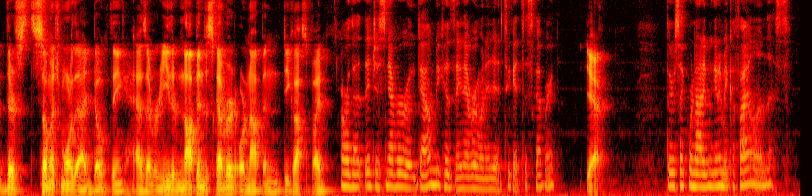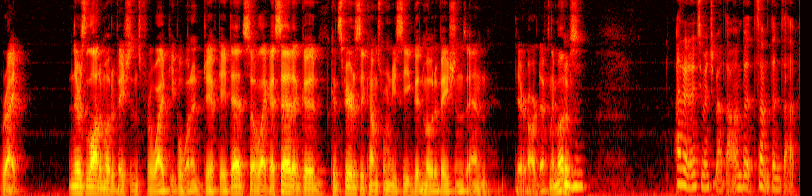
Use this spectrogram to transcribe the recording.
there's so much more that I don't think has ever either not been discovered or not been declassified. or that they just never wrote down because they never wanted it to get discovered. Yeah, There's like, we're not even going to make a file on this. right. And there's a lot of motivations for why people wanted JFK dead. So, like I said, a good conspiracy comes from when you see good motivations, and there are definitely motives. I don't know too much about that one, but something's up.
